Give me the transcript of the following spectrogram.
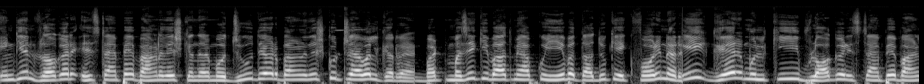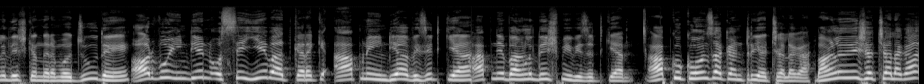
इंडियन व्लॉगर इस टाइम पे बांग्लादेश के अंदर मौजूद है और बांग्लादेश को ट्रैवल कर रहा है। बट मज़े की बात मैं आपको ये बता दूँ कि एक फॉरेनर एक गैर मुल्की व्लॉगर इस टाइम पे बांग्लादेश के अंदर मौजूद है और वो इंडियन उससे ये बात कर रहा है कि आपने इंडिया विज़िट किया, आपने बांग्लादेश भी विज़िट किया। आपको कौन सा कंट्री अच्छा लगा? बांग्लादेश अच्छा लगा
